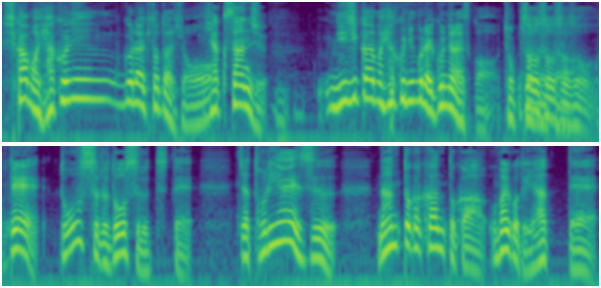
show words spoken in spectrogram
しかも100人ぐらい来とったでしょ ?130。二次会も100人ぐらい行くんじゃないですか？ちょっとそうそうそうそう。で、どうする？どうする？っつって。じゃあとりあえず、なんとかかんとか、うまいことやって、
